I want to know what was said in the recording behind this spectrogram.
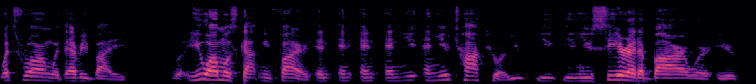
What's wrong with everybody? You almost got me fired. And and, and, and you and you talk to her. You, you you see her at a bar where you're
